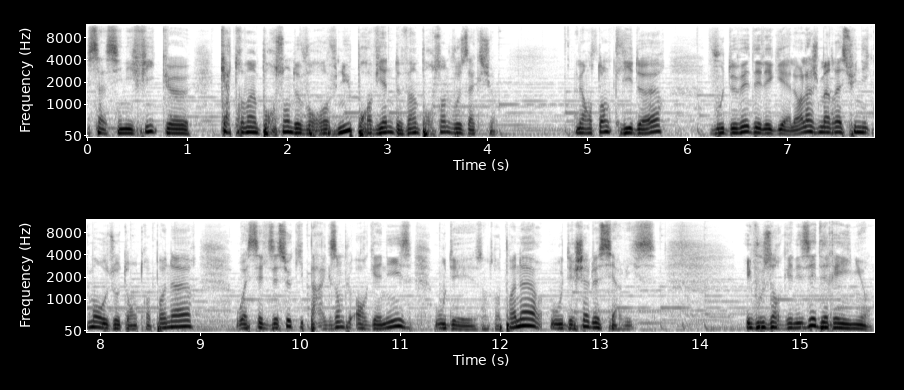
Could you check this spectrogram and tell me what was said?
Ça signifie que 80% de vos revenus proviennent de 20% de vos actions. Mais en tant que leader, vous devez déléguer. Alors là, je m'adresse uniquement aux auto-entrepreneurs ou à celles et ceux qui, par exemple, organisent, ou des entrepreneurs, ou des chefs de service. Et vous organisez des réunions.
